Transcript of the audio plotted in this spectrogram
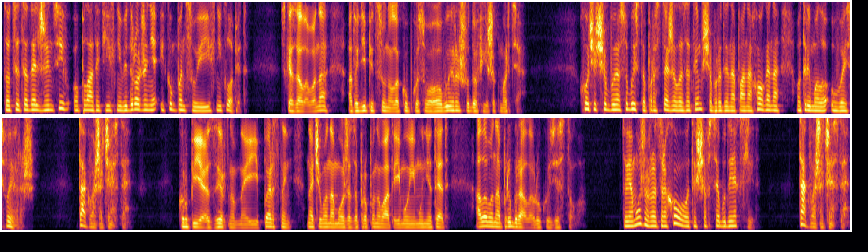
то цитадель жінців оплатить їхнє відродження і компенсує їхній клопіт, сказала вона, а тоді підсунула кубку свого виграшу до фішок мерця. Хочу, щоб ви особисто простежили за тим, щоб родина пана Хогана отримала увесь виграш. Так, ваша честе. Крупія зиркнув на її перстень, наче вона може запропонувати йому імунітет, але вона прибрала руку зі столу. То я можу розраховувати, що все буде як слід. Так, ваша честе.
